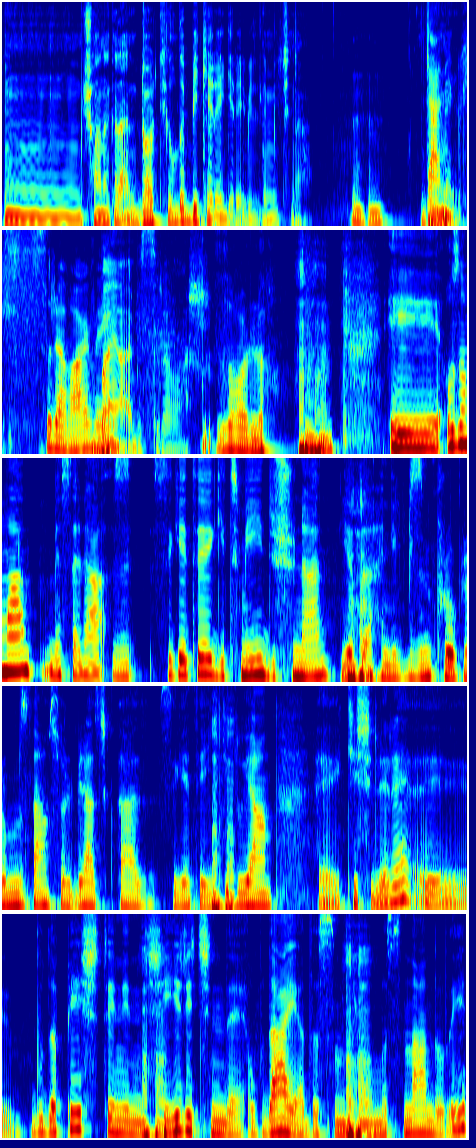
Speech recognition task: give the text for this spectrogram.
hmm, şu ana kadar dört yılda bir kere girebildim içine. Yani Girmek sıra var ve bayağı bir sıra var. zorlu. Hı hı. Ee, o zaman mesela Ziget'e gitmeyi düşünen ya da hani bizim programımızdan sonra birazcık daha Ziget'e ilgi duyan e, kişilere e, Budapeşte'nin şehir içinde Obday Adası'nda olmasından dolayı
